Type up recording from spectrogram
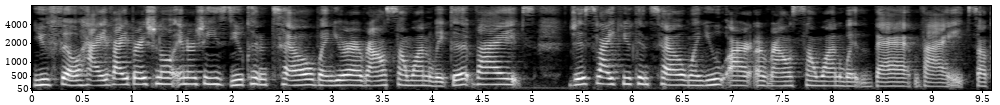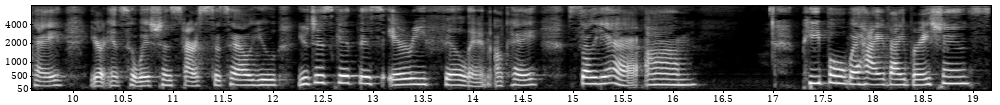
you feel high vibrational energies. You can tell when you're around someone with good vibes, just like you can tell when you are around someone with bad vibes. Okay. Your intuition starts to tell you, you just get this eerie feeling. Okay. So yeah, um, people with high vibrations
